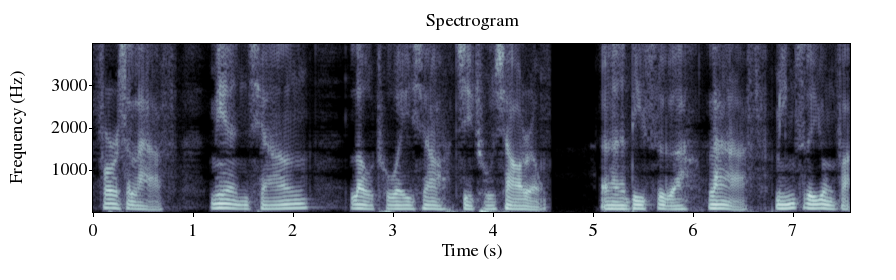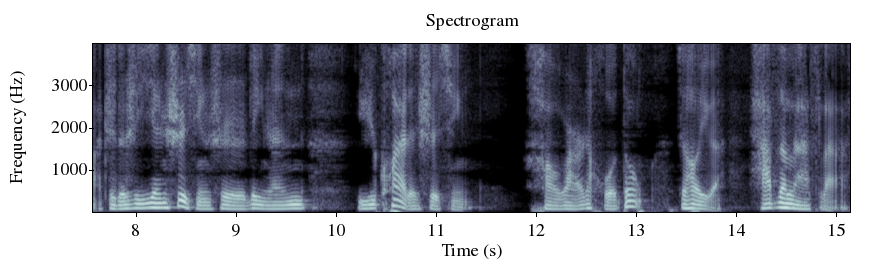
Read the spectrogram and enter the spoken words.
force laugh，勉强露出微笑，挤出笑容。呃，第四个 laugh 名词的用法指的是一件事情是令人愉快的事情，好玩的活动。最后一个 have the last laugh，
